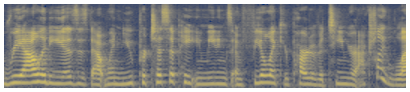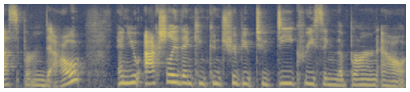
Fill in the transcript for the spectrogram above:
reality is is that when you participate in meetings and feel like you're part of a team you're actually less burned out and you actually then can contribute to decreasing the burnout.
